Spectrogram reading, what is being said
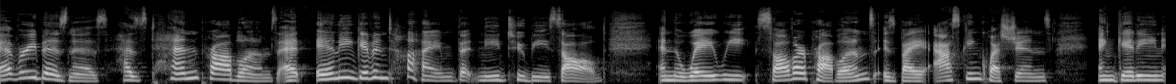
Every business has 10 problems at any given time that need to be solved. And the way we solve our problems is by asking questions and getting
